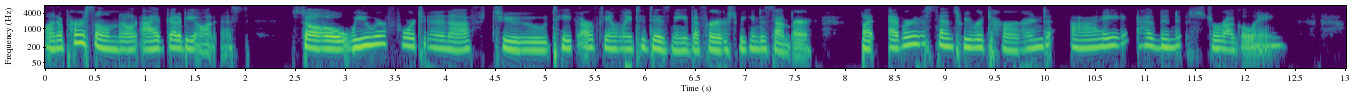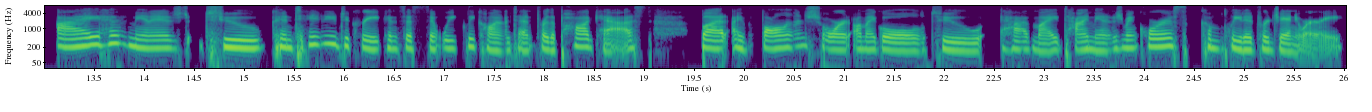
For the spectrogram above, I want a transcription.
On a personal note, I've got to be honest. So we were fortunate enough to take our family to Disney the first week in December. But ever since we returned, I have been struggling. I have managed to continue to create consistent weekly content for the podcast, but I've fallen short on my goal to have my time management course completed for January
